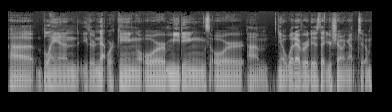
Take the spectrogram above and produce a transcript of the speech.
uh, bland either networking or meetings or um, you know whatever it is that you're showing up to.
